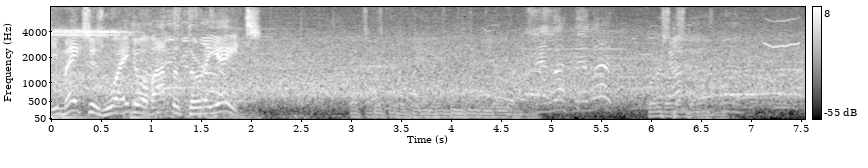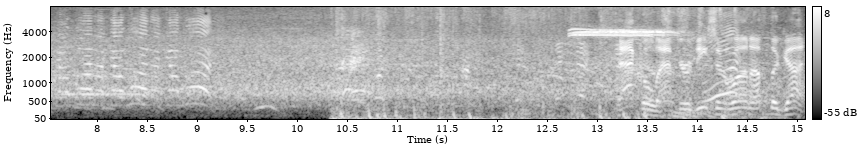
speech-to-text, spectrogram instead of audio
He makes his way to about the 38. That's good for a gain of 23 yards. Man left, man left. First down. I got one, I got one, I got one. Tackled after a decent run up the gut.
